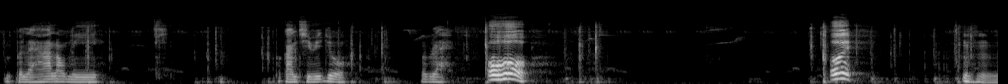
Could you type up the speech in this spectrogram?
ไม่เป็นไรฮะเรามี ประกันชีวิตอยู่ไม่เป็นไรโอ้โหเอ้ยอือหือ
